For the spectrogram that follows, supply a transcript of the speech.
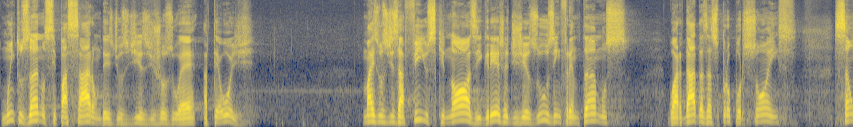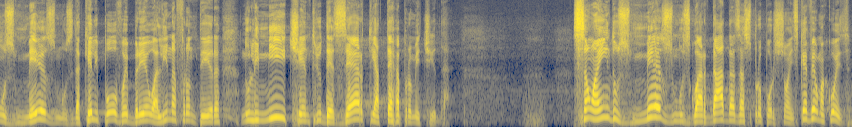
muitos anos se passaram desde os dias de Josué até hoje. Mas os desafios que nós, Igreja de Jesus, enfrentamos, guardadas as proporções, são os mesmos daquele povo hebreu ali na fronteira, no limite entre o deserto e a terra prometida. São ainda os mesmos guardadas as proporções. Quer ver uma coisa?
